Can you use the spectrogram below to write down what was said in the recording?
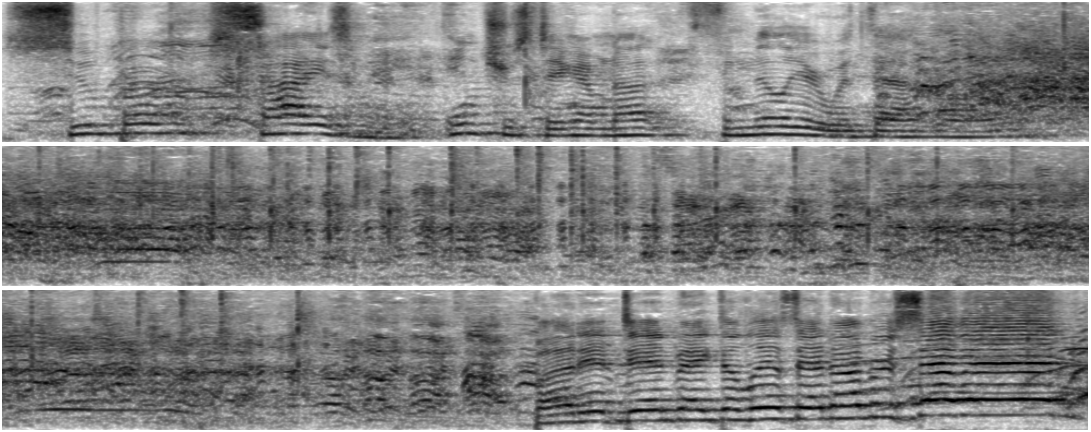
Super size me. Interesting. I'm not familiar with that one. But it did make the list at number seven.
